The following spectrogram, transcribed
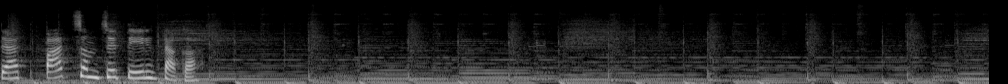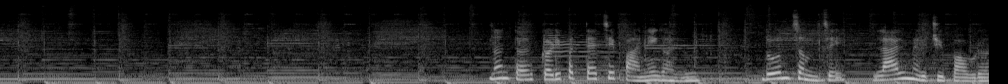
त्यात पाच चमचे तेल टाका. नंतर कडीपत्त्याचे पाने घालून दोन चमचे लाल मिरची पावडर.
